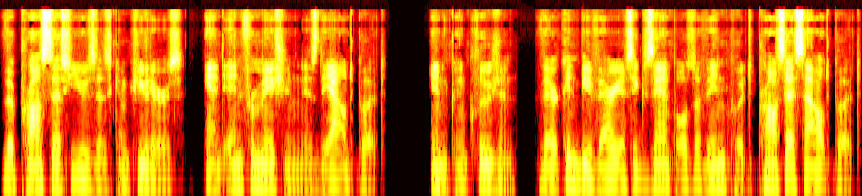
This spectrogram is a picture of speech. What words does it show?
the process uses computers, and information is the output. In conclusion, there can be various examples of input-process-output.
